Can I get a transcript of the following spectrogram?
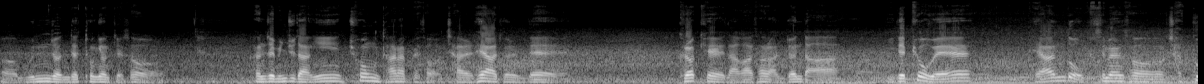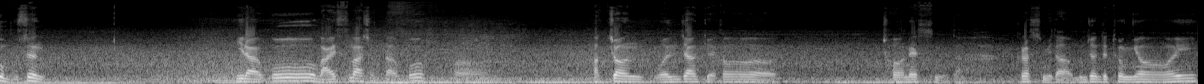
어, 문전 대통령께서 현재 민주당이 총 단합해서 잘 해야 되는데 그렇게 나가선 안 된다. 어, 이 대표 외에 대안도 없으면서 자꾸 무슨 이라고 말씀하셨다고 어, 박전 원장께서 전했습니다. 그렇습니다. 문전 대통령의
